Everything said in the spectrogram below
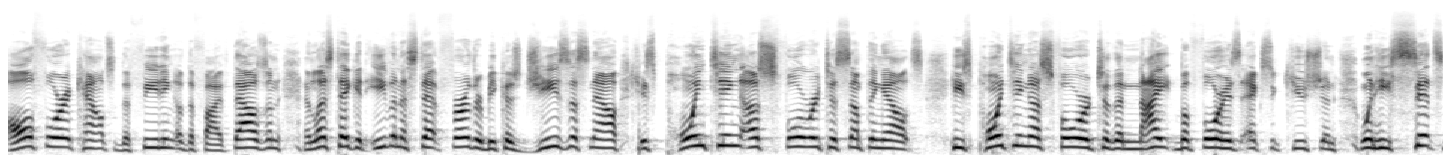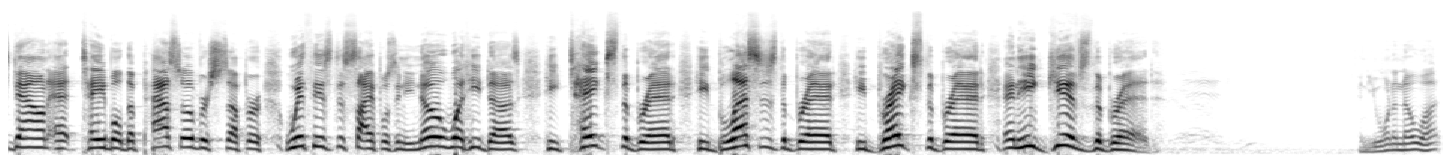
all four accounts of the feeding of the 5,000. And let's take it even a step further because Jesus now is pointing us forward to something else. He's pointing us forward to the night before his execution when he sits down at table, the Passover supper, with his disciples. And you know what he does? He takes the bread, he blesses the bread, he breaks the bread, and he gives the bread. And you want to know what?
